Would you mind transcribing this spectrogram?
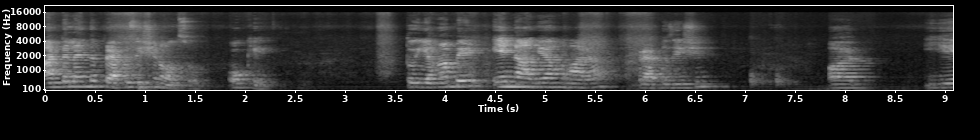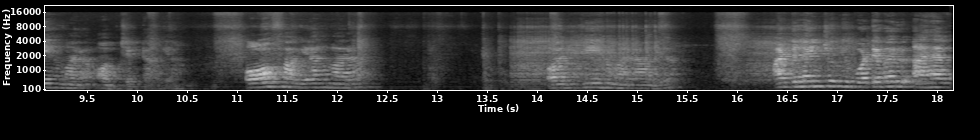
Underline the preposition also. Okay. तो यहाँ पे इन आ गया हमारा प्रैपोजिशन और ये हमारा ऑब्जेक्ट आ गया ऑफ़ आ गया हमारा और ये हमारा आ गया underline jo कि whatever I have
